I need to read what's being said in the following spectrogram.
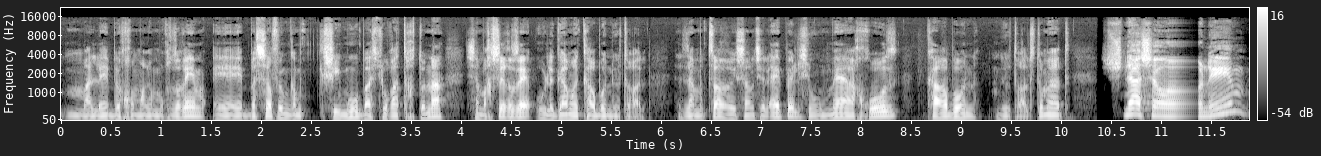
מלא בחומרים מוחזרים אה, בסוף הם גם שילמו בשורה התחתונה שהמכשיר הזה הוא לגמרי קרבון ניוטרל זה המוצר הראשון של אפל שהוא 100% carbon neutral זאת אומרת שני השעונים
